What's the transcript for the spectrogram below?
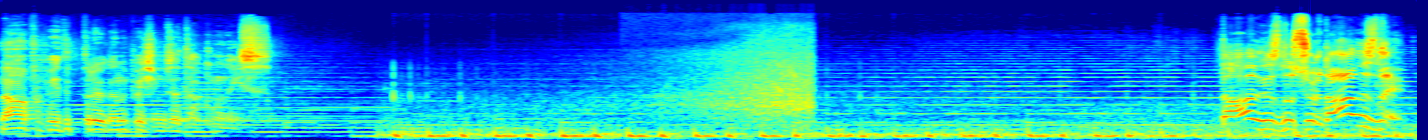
Ne yapıp edip Dragan'ı peşimize takmalıyız. Daha hızlı sür, daha hızlı.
